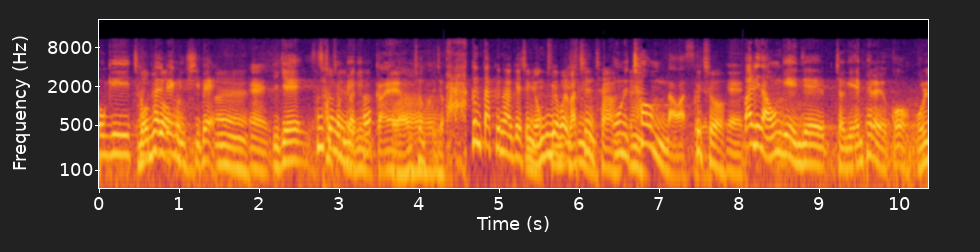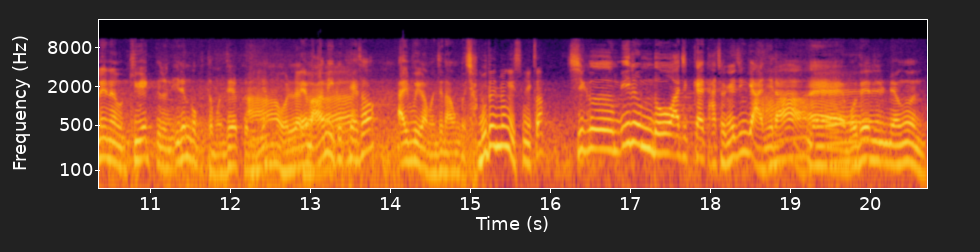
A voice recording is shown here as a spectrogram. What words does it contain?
폭이 너비가 1860에 네. 이게 3.1m? 3100이니까 예, 와. 엄청 크죠. 따끈따끈하게 지금 연구 개발 마친 차 오늘 네. 처음 나왔어요. 그쵸. 예. 빨리 나온 게 이제 저기 엠페러였고 원래는 기획들은 이런 것부터 먼저였거든요. 아, 원래가. 네, 마음이 급해서 RV가 먼저 나온 거죠. 모델명이 있습니까? 지금 이름도 아직까지 다 정해진 게 아니라 아, 네. 예, 모델명은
